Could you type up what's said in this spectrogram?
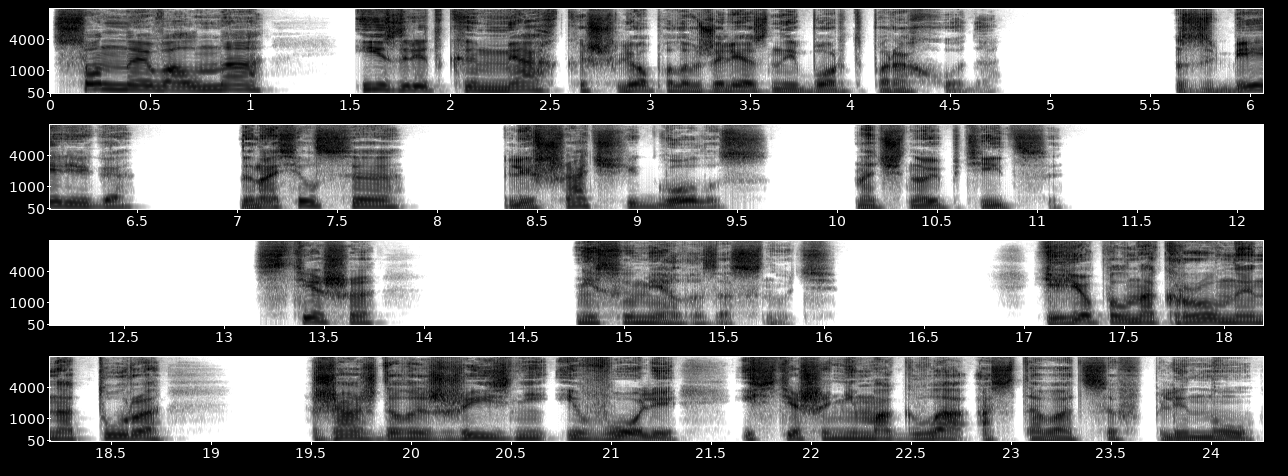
Сонная волна изредка мягко шлепала в железный борт парохода. С берега доносился лишачий голос ночной птицы. Стеша не сумела заснуть. Ее полнокровная натура жаждала жизни и воли, и Стеша не могла оставаться в плену,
